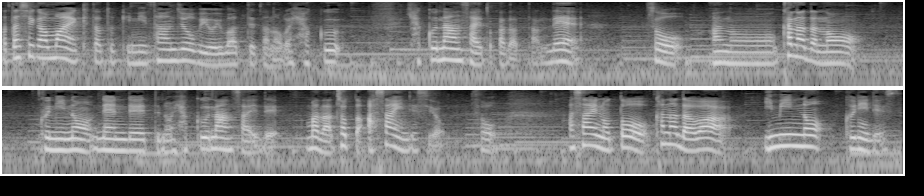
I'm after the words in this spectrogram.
私が前来た時に誕生日を祝ってたのが100 100何歳とかだったんでそうあのカナダの国の年齢っていうのは100何歳でまだちょっと浅いんですよ。そう。浅いのとカナダは移民の国です。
